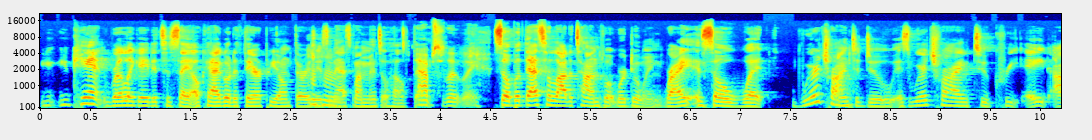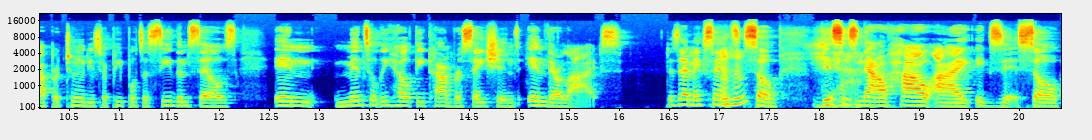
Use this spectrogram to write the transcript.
You, you can't relegate it to say, okay, I go to therapy on Thursdays and that's my mental health day. Absolutely. So, but that's a lot of times what we're doing, right? And so, what we're trying to do is we're trying to create opportunities for people to see themselves in mentally healthy conversations in their lives. Does that make sense? So this is now how I exist. So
